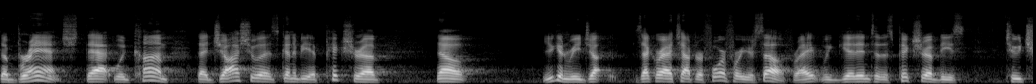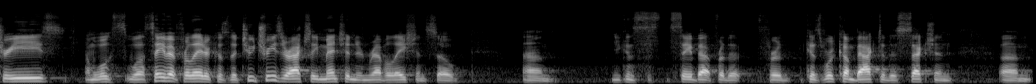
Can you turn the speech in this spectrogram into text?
The branch that would come that Joshua is going to be a picture of. Now, you can read Zechariah chapter 4 for yourself, right? We get into this picture of these two trees, and we'll, we'll save it for later because the two trees are actually mentioned in Revelation. So um, you can s- save that for the, for, because we'll come back to this section um,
